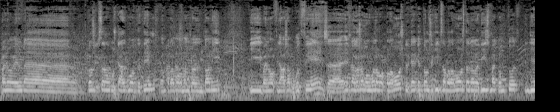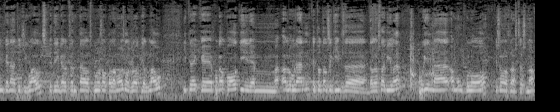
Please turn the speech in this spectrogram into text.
Bueno, era una cosa que estava buscant molt de temps, vam parlar molt amb en Joan Antoni i bueno, al final s'ha pogut fer, és, eh, una cosa molt bona pel Palamós, crec que tots els equips de Palamós, tant atletisme com tot, tindríem que anar tots iguals, que tindríem que representar els colors del Palamós, el groc i el blau, i crec que a poc a poc anirem logrant que tots els equips de, de la nostra vila puguin anar amb un color que són els nostres, no?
